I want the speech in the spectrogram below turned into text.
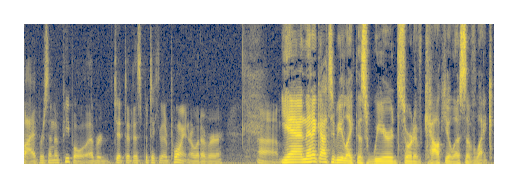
5% of people ever get to this particular point or whatever um, Yeah, and then it got to be like this weird sort of calculus of like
